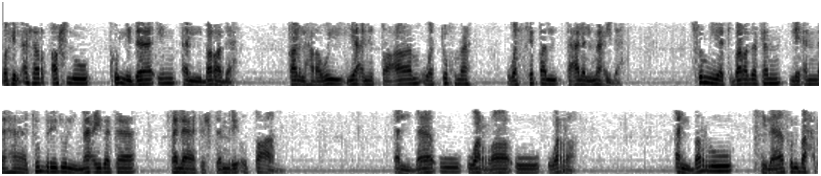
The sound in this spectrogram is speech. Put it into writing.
وفي الأثر أصل كل داء البردة قال الهروي يعني الطعام والتخمة والثقل على المعدة. سميت بردة لأنها تبرد المعدة فلا تستمرئ الطعام. الباء والراء والراء. البر خلاف البحر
